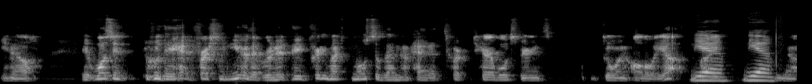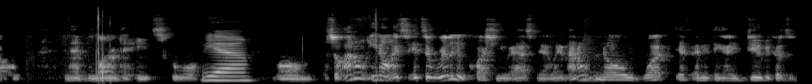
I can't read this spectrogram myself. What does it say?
you know, it wasn't who they had freshman year that ruined it. They pretty much most of them have had a ter- terrible experience going all the way up. Yeah, right? yeah, You know, and have learned to hate school. yeah. Um, so I don't, you know, it's it's a really good question you asked, Natalie, and I don't know what, if anything, I do because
